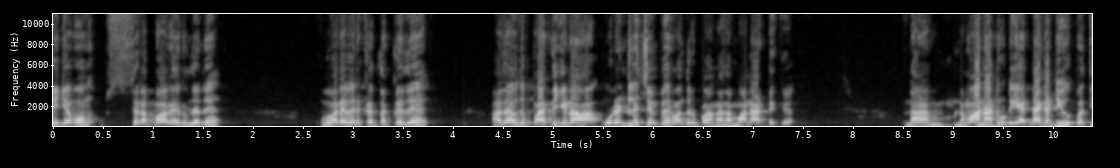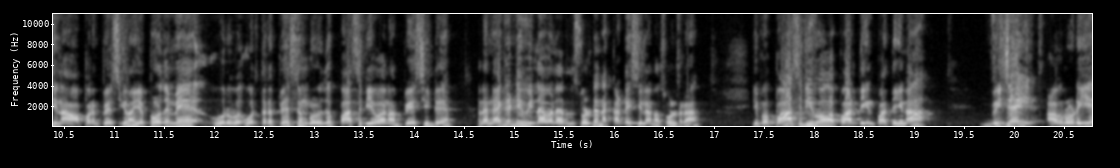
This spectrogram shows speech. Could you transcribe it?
மிகவும் சிறப்பாக இருந்தது வரவேற்கத்தக்கது. அதாவது பார்த்தீங்கன்னா ஒரு ரெண்டு லட்சம் பேர் வந்திருப்பாங்க அந்த மாநாட்டுக்கு. நான் மாநாட்டுடைய நெகட்டிவ் பற்றி நான் அப்புறம் பேசிக்கலாம். எப்பொழுதுமே ஒரு ஒருத்தரை பேசும்பொழுது பாசிட்டிவாக நான் பேசிட்டு அந்த நெகட்டிவ் என்னவென்னு சொல்லிட்டு நான் கடைசியில் நான் சொல்கிறேன் இப்போ பாசிட்டிவாக பார்த்தீங்கன்னு பார்த்தீங்கன்னா விஜய் அவருடைய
